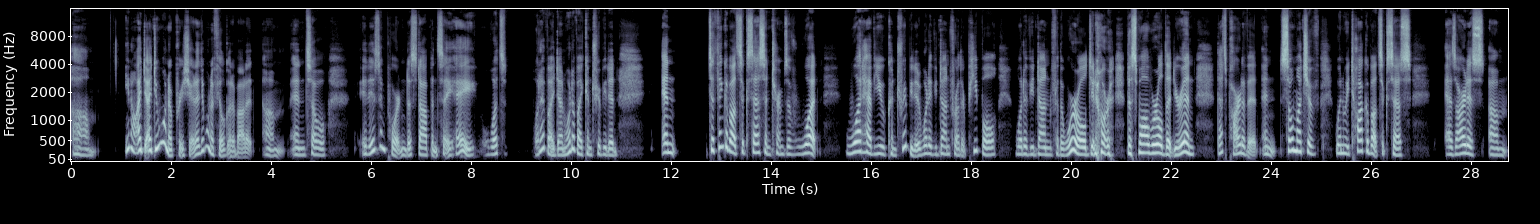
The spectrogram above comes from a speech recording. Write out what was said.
um, you know, I, I do want to appreciate it. I do want to feel good about it. Um, and so it is important to stop and say, hey, what's, what have I done? What have I contributed? And to think about success in terms of what what have you contributed? What have you done for other people? What have you done for the world, you know, or the small world that you're in? That's part of it. And so much of when we talk about success as artists, um,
